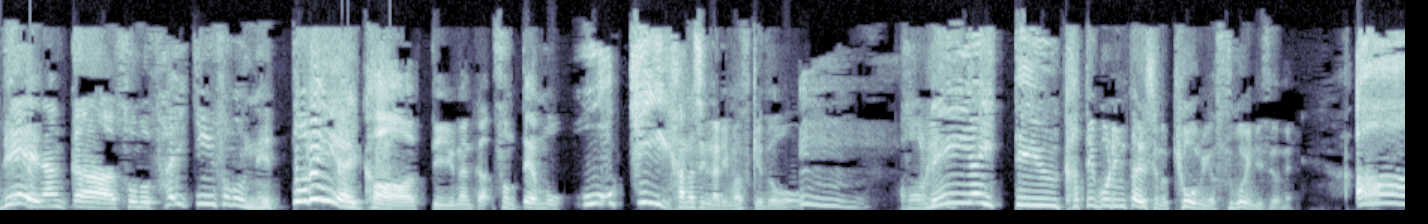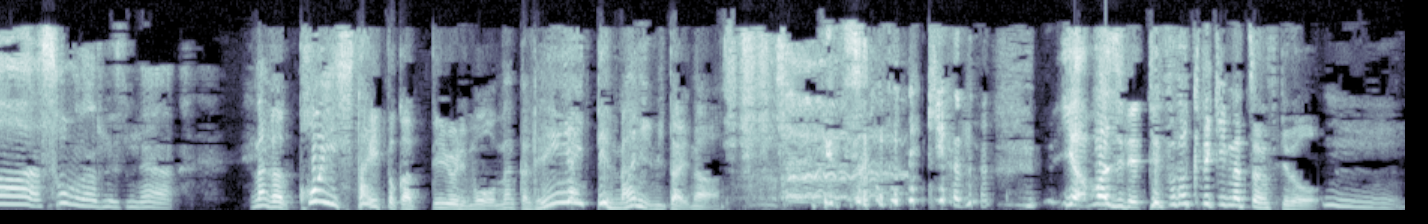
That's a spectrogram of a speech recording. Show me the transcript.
で、なんか、その最近そのネット恋愛かっていうなんか、そのってもう大きい話になりますけど、うん。こう恋愛っていうカテゴリーに対しての興味がすごいんですよね。ああ、そうなんですね。なんか恋したいとかっていうよりも、なんか恋愛って何みたいな。哲学的やな。いや、マジで哲学的になっちゃうんですけど、うん。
